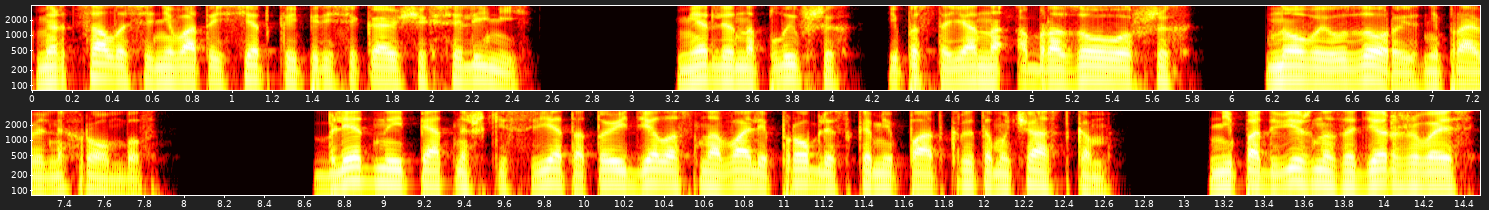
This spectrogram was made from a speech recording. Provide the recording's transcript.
мерцала синеватой сеткой пересекающихся линий, медленно плывших и постоянно образовывавших новые узоры из неправильных ромбов. Бледные пятнышки света то и дело сновали проблесками по открытым участкам, неподвижно задерживаясь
